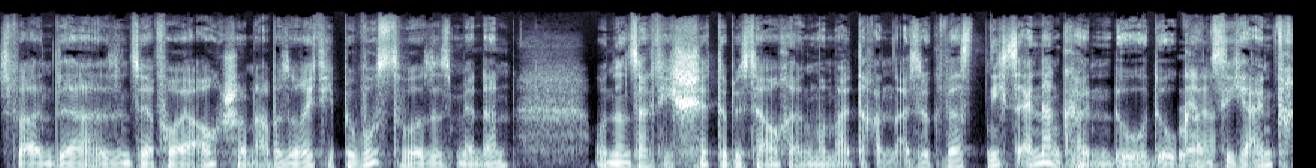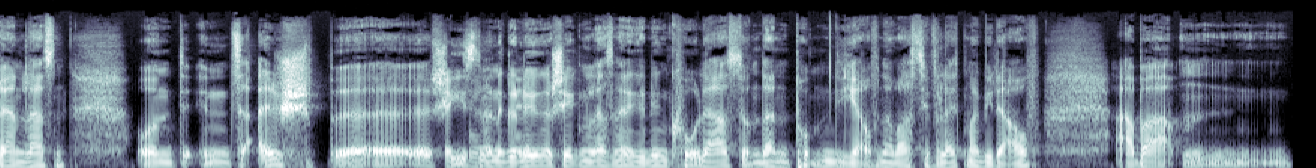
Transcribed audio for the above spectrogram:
Sehr, sind sie ja vorher auch schon, aber so richtig bewusst wurde es mir dann. Und dann sagte ich, shit, du bist ja auch irgendwann mal dran. Also du wirst nichts ändern können. Du, du Ja. kannst dich einfrieren lassen und ins All äh, schießen, wenn du genügend schicken lassen, wenn du genügend Kohle hast und dann pumpen dich auf und dann wachst du vielleicht mal wieder auf. Aber mh,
